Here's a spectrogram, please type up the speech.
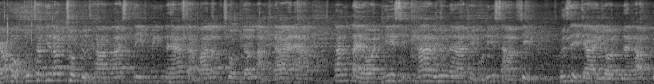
ครับผมทุกท่านที่รับชมอยู่ทาง live streaming นะฮะสามารถรับชมย้อนหลังได้นะครับตั้งแต่วันที่ 15มิถุนายนถึงวันที่ 30 พฤศจิกายนนะครับ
